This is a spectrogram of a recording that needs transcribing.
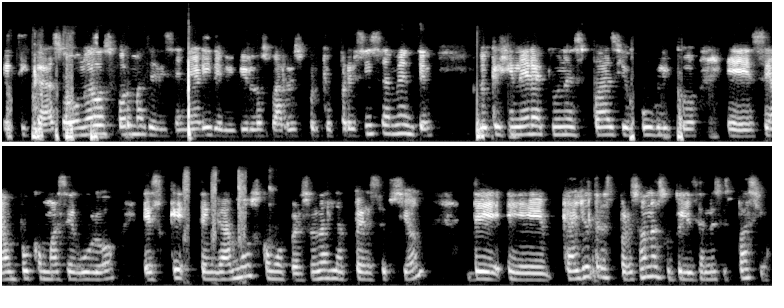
críticas o nuevas formas de diseñar y de vivir los barrios, porque precisamente lo que genera que un espacio público eh, sea un poco más seguro es que tengamos como personas la percepción de eh, que hay otras personas utilizando ese espacio,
